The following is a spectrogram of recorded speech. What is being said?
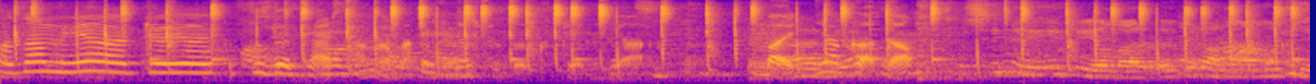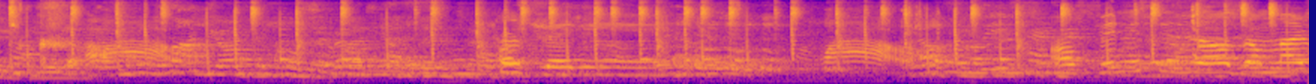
Adam ya öldürüyor. Su döker sana bak. Yine su dökecek ya. Manyak adam. Şimdi iyi diyorlar. Öbür anlamı şey diyorlar. Ben yaptıracağım. Aferin. Size adamlar.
